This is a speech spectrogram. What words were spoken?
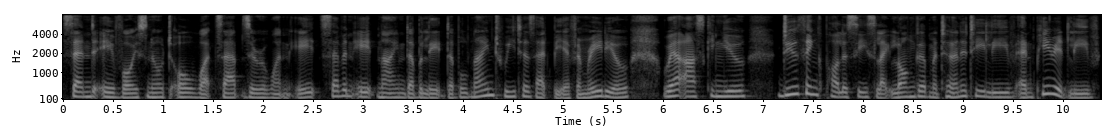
send a voice note or WhatsApp 018 Tweet us at BFM Radio. We're asking you: Do you think policies like longer maternity leave and period leave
